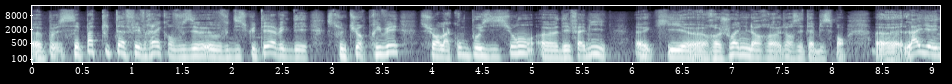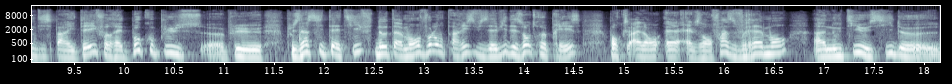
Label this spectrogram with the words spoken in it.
euh, c'est pas tout à fait vrai quand vous, euh, vous discutez avec des structures privées sur la composition euh, des familles qui rejoignent leurs établissements. là, il y a une disparité. Il faudrait être beaucoup plus, plus, incitatif, notamment volontariste vis-à-vis des entreprises, pour qu'elles en, elles en fassent vraiment un outil aussi de,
